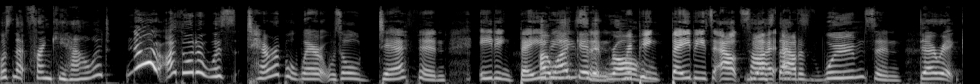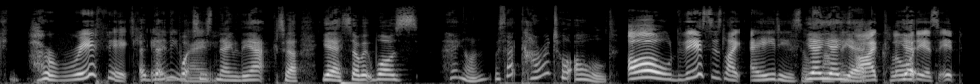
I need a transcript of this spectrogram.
Wasn't that Frankie Howerd? No, I thought it was terrible where it was all death and eating babies Oh, I get it wrong. ripping babies outside Yes, out of wombs and Derek. horrific. uh, anyway. What's his name? The actor. Yeah. So it was. Hang on. Was that current or old? Old. this is like 80s Yeah, yeah, something. yeah. I Claudius. It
